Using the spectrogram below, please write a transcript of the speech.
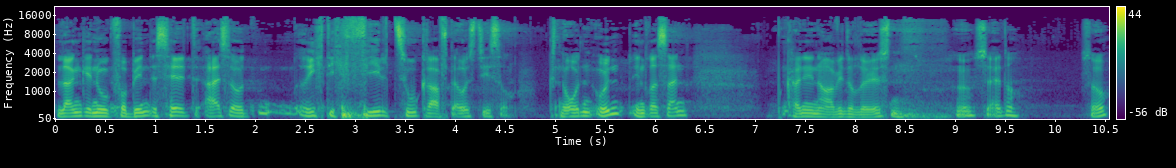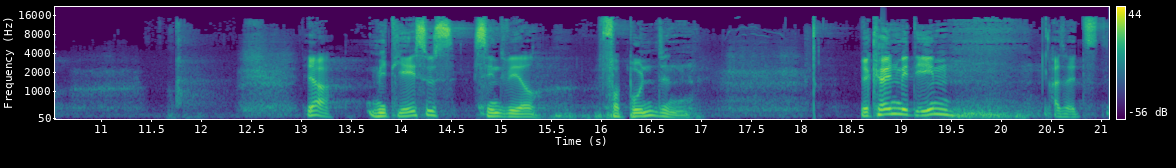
lang genug verbinden. Es hält also richtig viel Zugkraft aus dieser Knoten und interessant, man kann ihn auch wieder lösen. So, seht ihr? So. Ja, mit Jesus sind wir verbunden. Wir können mit ihm also jetzt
